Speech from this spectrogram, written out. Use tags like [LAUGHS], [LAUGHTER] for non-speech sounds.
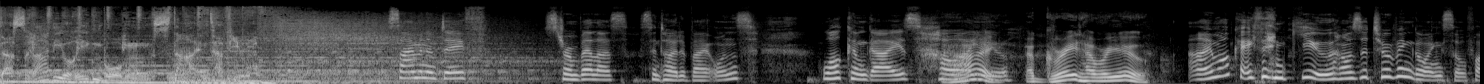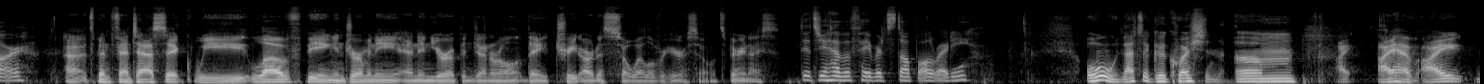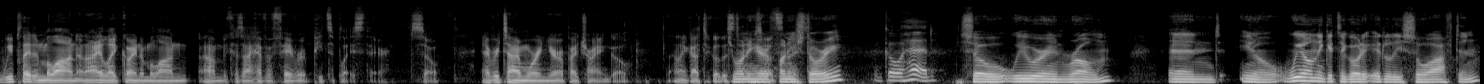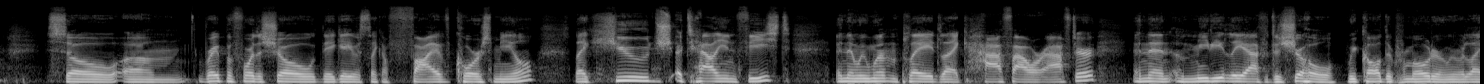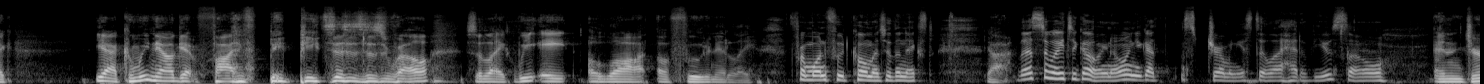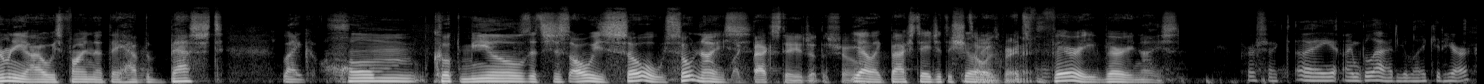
Das Radio Regenbogen Star Interview. Simon und Dave Strumbellas sind heute bei uns. Welcome, guys. How are Hi. you? Uh, great. How are you? I'm okay, [LAUGHS] thank you. How's the tour been going so far? Uh, it's been fantastic. We love being in Germany and in Europe in general. They treat artists so well over here, so it's very nice. Did you have a favorite stop already? Oh, that's a good question. Um, I I have I we played in Milan, and I like going to Milan um, because I have a favorite pizza place there. So every time we're in Europe, I try and go, and I got to go this do you want to hear so a funny nice. story? Go ahead. So we were in Rome, and you know we only get to go to Italy so often. So um, right before the show, they gave us like a five course meal, like huge Italian feast, and then we went and played like half hour after, and then immediately after the show, we called the promoter and we were like. Yeah, can we now get five [LAUGHS] big pizzas as well? So like we ate a lot of food in Italy. From one food coma to the next. Yeah. That's the way to go, you know, and you got Germany still ahead of you, so And Germany, I always find that they have the best, like home cooked meals. It's just always so so nice. Like backstage at the show. yeah, like backstage at the show. It's always they- very it's nice. very very nice. perfect. I, I'm glad you like it here.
